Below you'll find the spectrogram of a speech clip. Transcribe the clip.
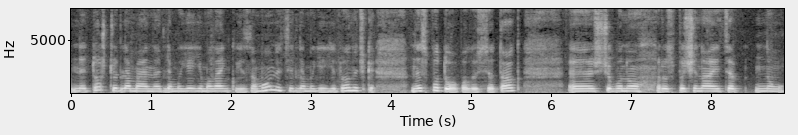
не то, що для мене, для моєї маленької замовниці, для моєї донечки не сподобалося, так? Е, що воно розпочинається ну,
